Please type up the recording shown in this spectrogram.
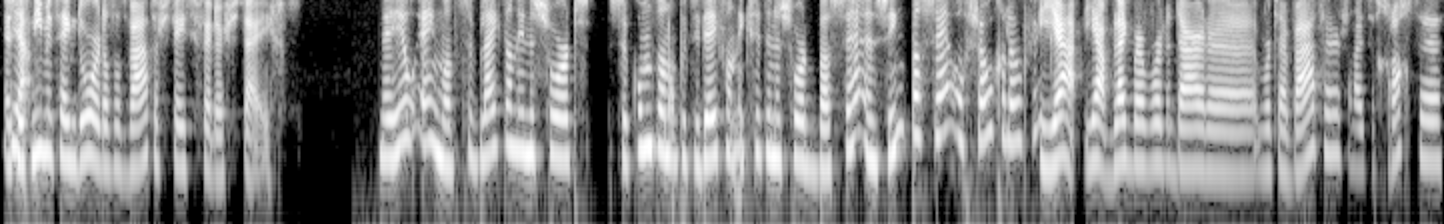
En ze Ja. heeft niet meteen door dat het water steeds verder stijgt. Nee, heel eng, want ze blijkt dan in een soort... Ze komt dan op het idee van, ik zit in een soort bassin, een zinkbassin of zo, geloof ik. Ja, ja blijkbaar worden daar, eh, wordt daar water vanuit de grachten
